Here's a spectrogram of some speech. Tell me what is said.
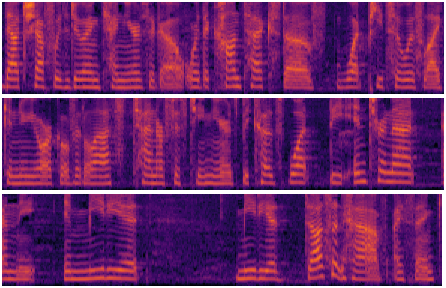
that chef was doing 10 years ago or the context of what pizza was like in New York over the last 10 or 15 years? Because what the internet and the immediate media doesn't have, I think,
